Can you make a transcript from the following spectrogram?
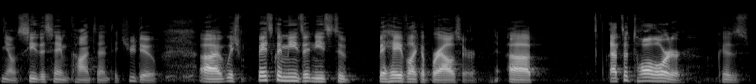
you know, see the same content that you do, uh, which basically means it needs to behave like a browser. Uh, that's a tall order because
